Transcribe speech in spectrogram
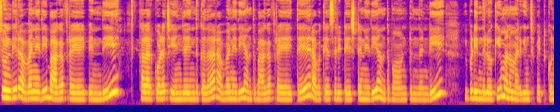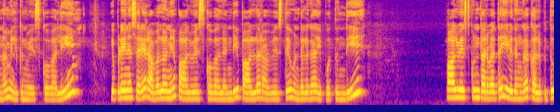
చుండి రవ్వ అనేది బాగా ఫ్రై అయిపోయింది. కలర్ కూడా చేంజ్ అయింది కదా రవ్వ అనేది అంత బాగా ఫ్రై అయితే రవ్వ కేసరి టేస్ట్ అనేది అంత బాగుంటుందండి. ఇప్పుడు ఇందులోకి మనం మరిగించి పెట్టుకున్న మిల్క్ని వేసుకోవాలి. ఎప్పుడైనా సరే రవ్వలోనే పాలు వేసుకోవాలండి. పాల్లో రవ్వ వేస్తే ఉండలుగా అయిపోతుంది. పాలు వేసుకున్న తర్వాత ఈ విధంగా కలుపుతూ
